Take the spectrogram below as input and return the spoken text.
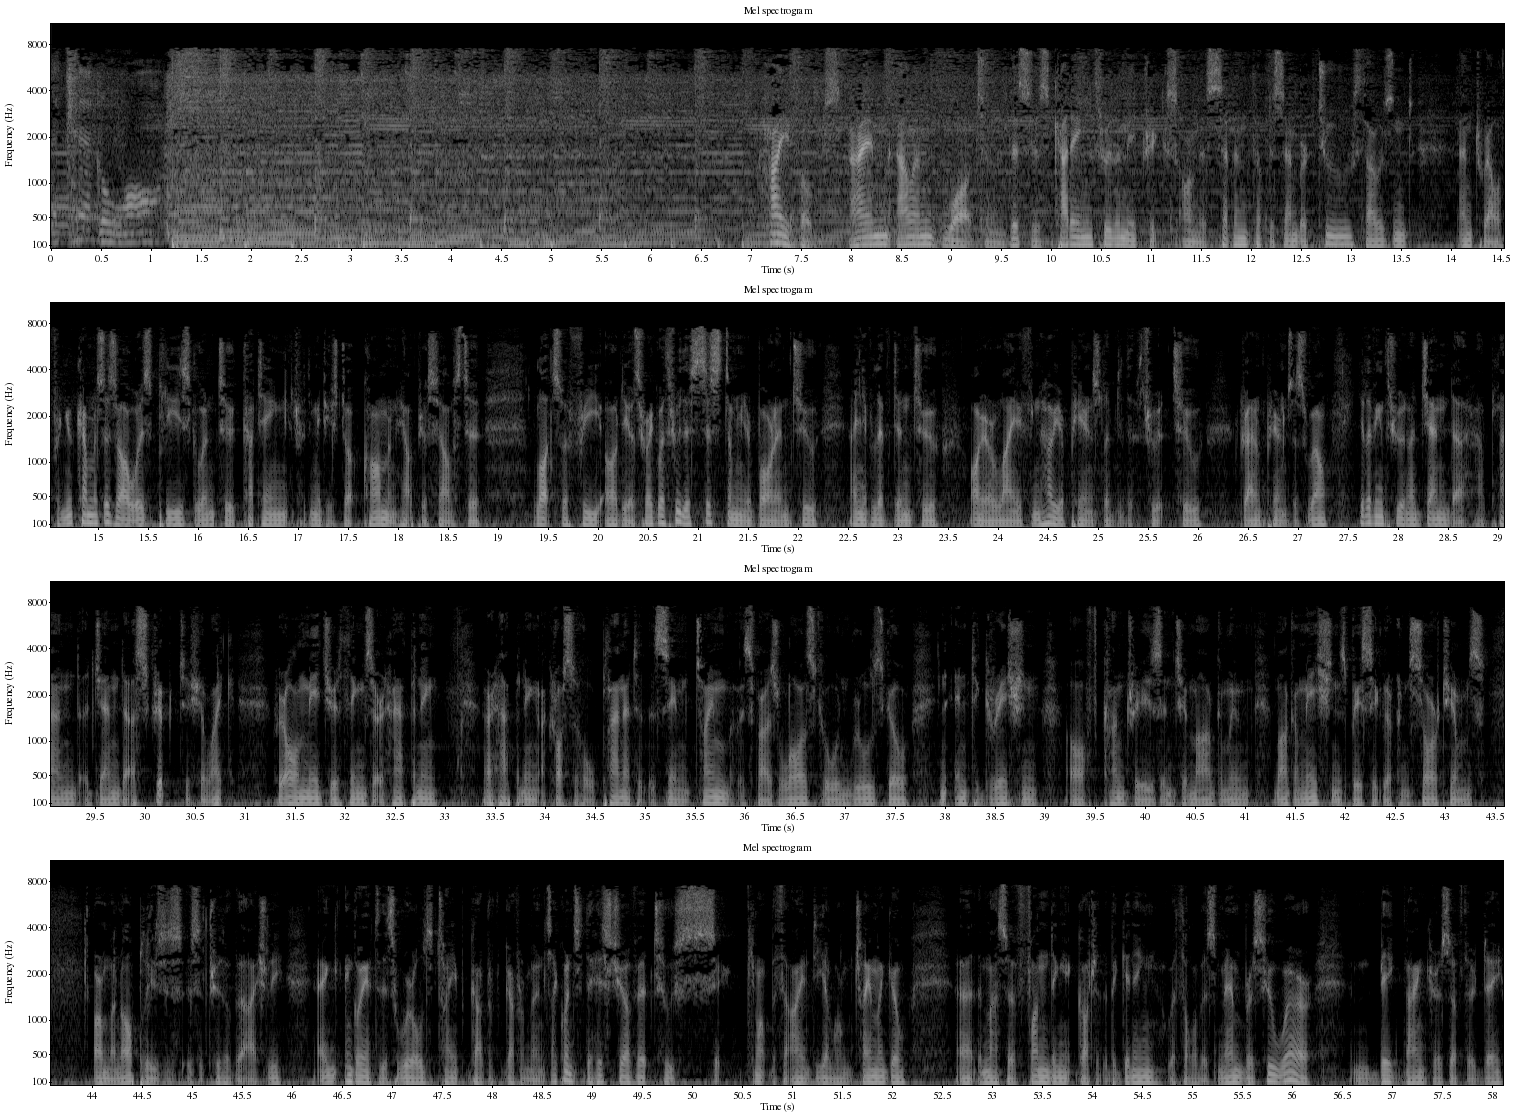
and it can't go on. Hi folks, I'm Alan Watt and this is Cutting Through the Matrix on the 7th of December 2012. For newcomers as always, please go into cuttingthroughthematrix.com and help yourselves to lots of free audios where I go through the system you're born into and you've lived into all your life and how your parents lived through it too, grandparents as well. You're living through an agenda, a planned agenda, a script if you like, where all major things that are happening are happening across the whole planet at the same time as far as laws go and rules go and integration of countries into amalgam- amalgamations, basically, or consortiums or monopolies is, is the truth of it actually, and, and going into this world type government. I go into the history of it, who came up with the idea a long time ago, uh, the massive funding it got at the beginning with all of its members who were big bankers of their day,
